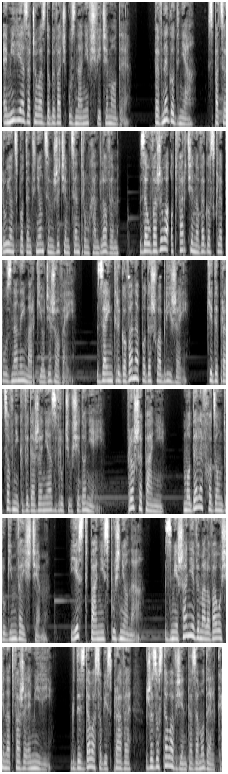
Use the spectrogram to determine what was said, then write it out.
Emilia zaczęła zdobywać uznanie w świecie mody. Pewnego dnia, spacerując po tętniącym życiem centrum handlowym, zauważyła otwarcie nowego sklepu znanej marki odzieżowej. Zaintrygowana podeszła bliżej, kiedy pracownik wydarzenia zwrócił się do niej. Proszę pani, modele wchodzą drugim wejściem. Jest pani spóźniona. Zmieszanie wymalowało się na twarzy Emilii, gdy zdała sobie sprawę, że została wzięta za modelkę.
